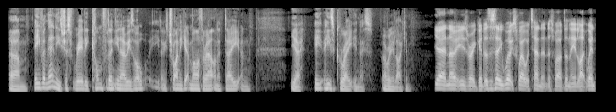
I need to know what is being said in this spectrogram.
Um, even then, he's just really confident. You know, he's all you know, he's trying to get Martha out on a date, and yeah, he, he's great in this. I really like him. Yeah, no, he is very good. As I said, he works well with Tennant as well, doesn't he? Like when,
